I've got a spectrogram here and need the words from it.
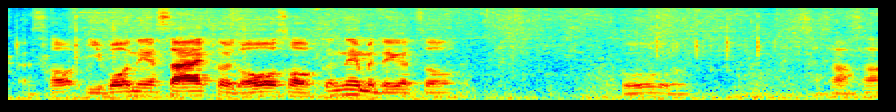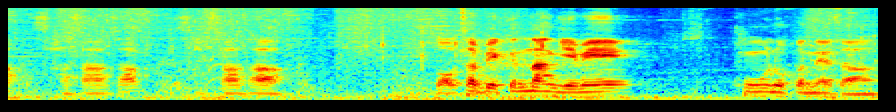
그래서 이번에 쌓일 걸 넣어서 끝내면 되겠죠? 굿 사사삭 사사삭 사사삭 어차피 끝난 김에 궁으로 끝내자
